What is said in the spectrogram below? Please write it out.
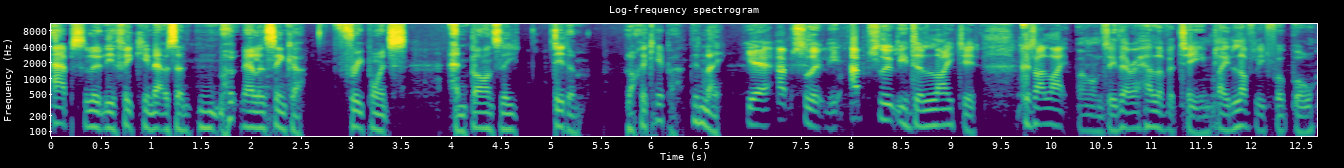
absolutely thinking that was a hook, nail, and sinker. Three points, and Barnsley did them like a kipper, didn't they? Yeah, absolutely. Absolutely delighted because I like Barnsley. They're a hell of a team, play lovely football.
